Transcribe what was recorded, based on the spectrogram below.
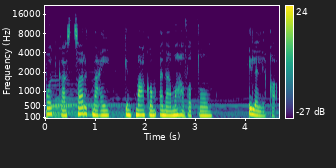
بودكاست صارت معي كنت معكم أنا مها فطوم. إلى اللقاء.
